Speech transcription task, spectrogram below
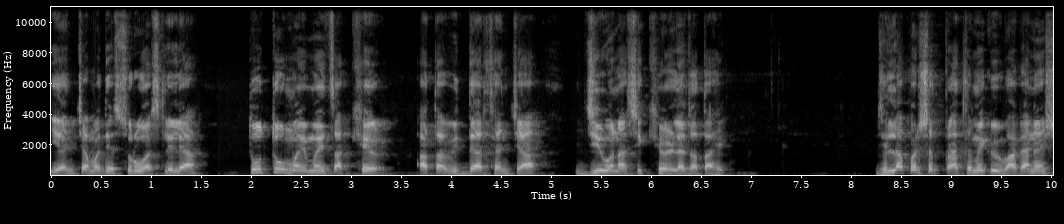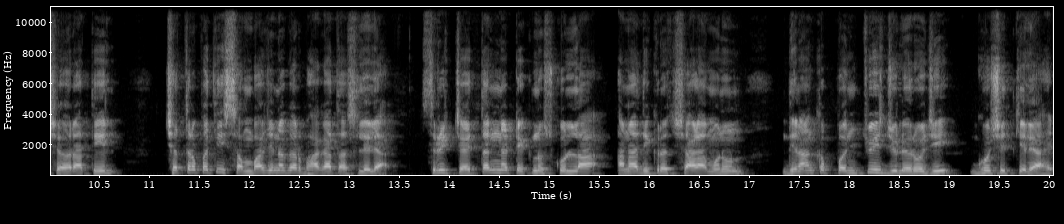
यांच्यामध्ये सुरू असलेल्या तू तू मैमयचा खेळ आता विद्यार्थ्यांच्या जीवनाशी खेळला जात आहे. जिल्हा परिषद प्राथमिक विभागाने शहरातील छत्रपती संभाजीनगर भागात असलेल्या श्री चैतन्य टेक्नो स्कूलला अनाधिकृत शाळा म्हणून दिनांक पंचवीस जुलै रोजी घोषित केले आहे.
